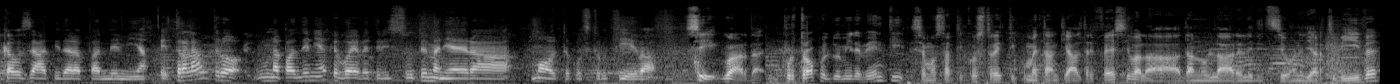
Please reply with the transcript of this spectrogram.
causati dalla pandemia. E tra l'altro una pandemia che voi avete vissuto in maniera molto costruttiva. Sì, guarda, purtroppo il 2020 siamo stati costretti come tanti altri festival ad annullare l'edizione di Arti Vive.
